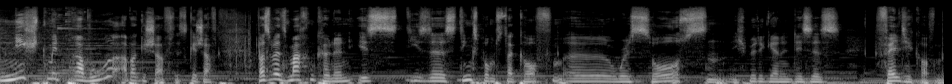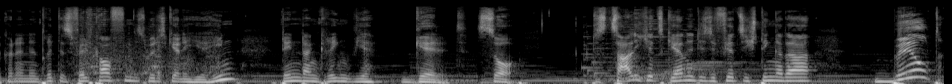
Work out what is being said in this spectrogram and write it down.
Nicht mit Bravour, aber geschafft, ist geschafft. Was wir jetzt machen können, ist dieses Dingsbums da kaufen, äh, Ressourcen. Ich würde gerne dieses Feld hier kaufen. Wir können ein drittes Feld kaufen, das würde ich gerne hier hin, denn dann kriegen wir Geld. So, das zahle ich jetzt gerne, diese 40 Dinger da. Build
